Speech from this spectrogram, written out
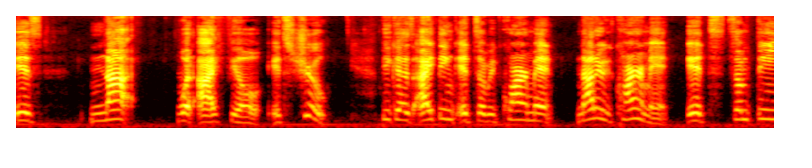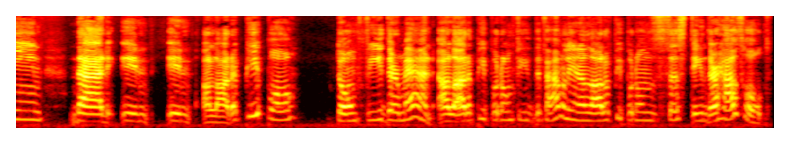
is not what I feel it's true. Because I think it's a requirement, not a requirement. It's something that in in a lot of people don't feed their man. A lot of people don't feed the family and a lot of people don't sustain their household.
